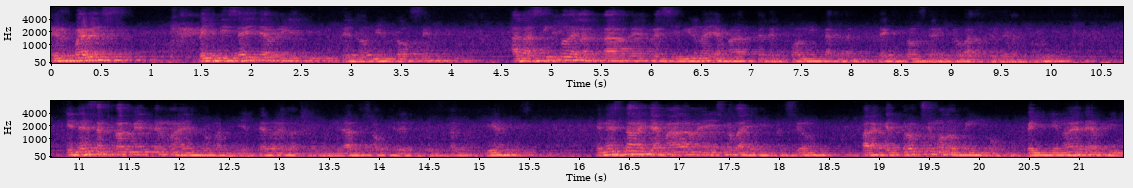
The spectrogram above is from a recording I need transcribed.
El jueves 26 de abril de 2012, a las 5 de la tarde recibí una llamada telefónica del arquitecto Sergio Vázquez de la Cruz, quien es actualmente el maestro ramilletero de la comunidad Soque de Cruz En esta llamada me hizo la invitación para que el próximo domingo, 29 de abril,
